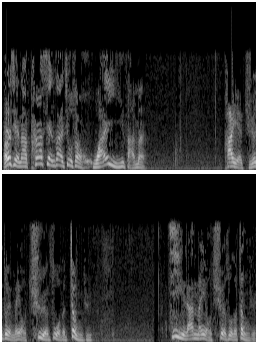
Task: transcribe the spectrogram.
而且呢，他现在就算怀疑咱们，他也绝对没有确凿的证据。既然没有确凿的证据，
